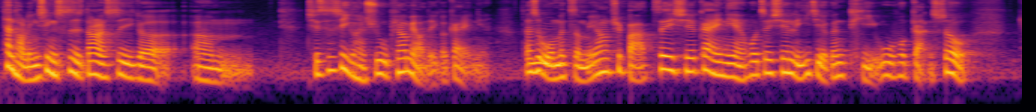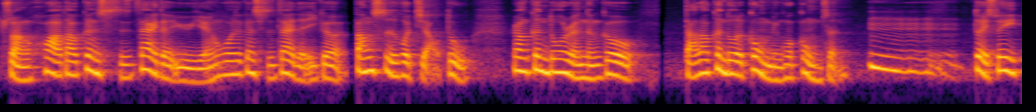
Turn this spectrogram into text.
探讨灵性是当然是一个嗯，其实是一个很虚无缥缈的一个概念。但是我们怎么样去把这些概念或这些理解跟体悟或感受，转化到更实在的语言或者更实在的一个方式或角度，让更多人能够达到更多的共鸣或共振？嗯嗯嗯嗯，对，所以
